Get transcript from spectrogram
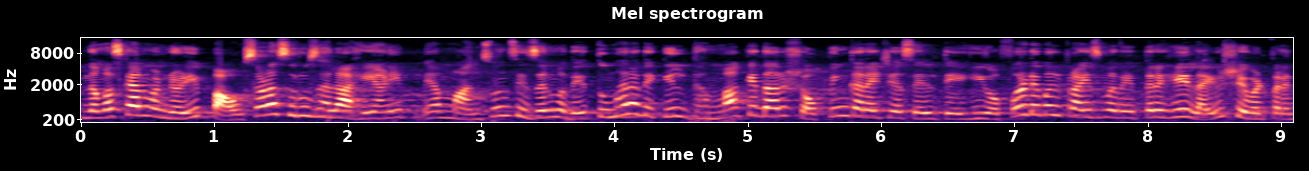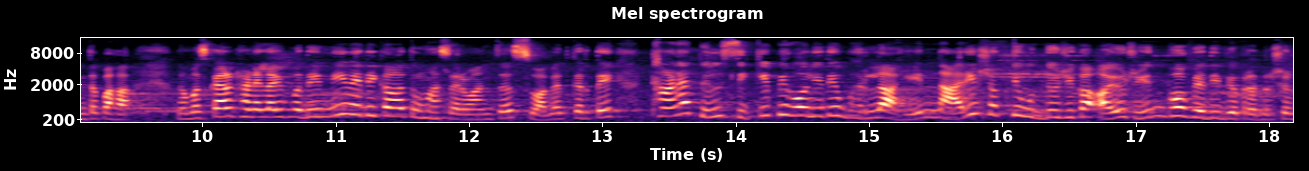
नमस्कार मंडळी पावसाळा सुरू झाला आहे आणि या मान्सून सीझनमध्ये तुम्हाला देखील धमाकेदार शॉपिंग करायची असेल तेही अफोर्डेबल प्राईजमध्ये तर हे लाईव्ह शेवटपर्यंत पहा. नमस्कार ठाणे लाईव्हमध्ये मी वेदिका तुम्हा सर्वांचं स्वागत करते. ठाण्यातील सी के पी हॉल इथे भरलं आहे नारी शक्ती उद्योजिका आयोजित भव्य दिव्य प्रदर्शन.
